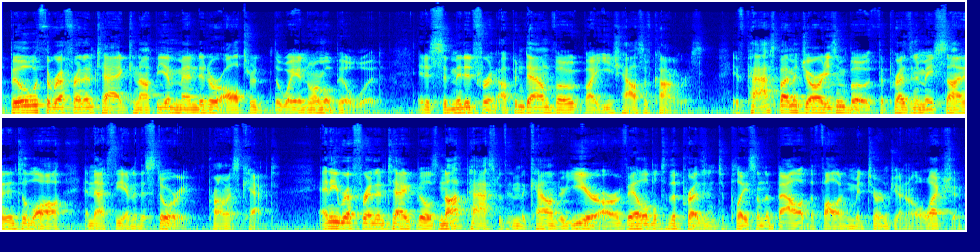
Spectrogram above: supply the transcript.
bill with the referendum tag cannot be amended or altered the way a normal bill would. It is submitted for an up and down vote by each House of Congress. If passed by majorities in both, the president may sign it into law, and that's the end of the story. Promise kept. Any referendum tag bills not passed within the calendar year are available to the president to place on the ballot the following midterm general election.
